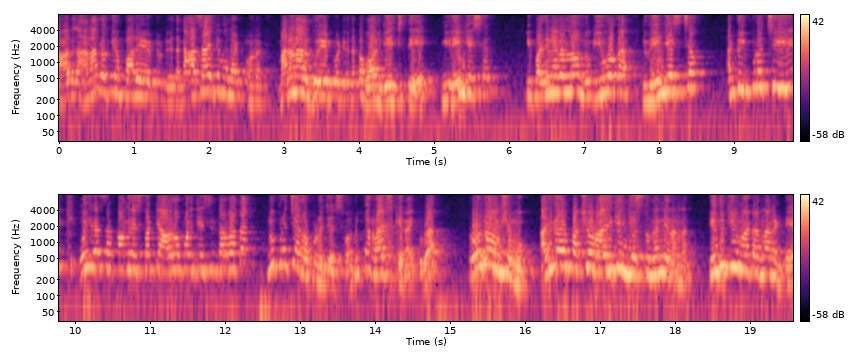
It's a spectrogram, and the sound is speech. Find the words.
ఆ విధంగా అనారోగ్యం పాలయ్యేటువంటి విధంగా అసహజమైన మరణాలకు గురయ్యేటువంటి విధంగా వాళ్ళు చేస్తే మీరేం చేశారు? ఈ పది నెలల్లో నువ్వు ఈవోగా నువ్వేం చేసావు? అంటూ ఇప్పుడు వచ్చి వైఎస్ఆర్ కాంగ్రెస్ పార్టీ ఆరోపణలు చేసిన తర్వాత నువ్వు ప్రత్యారోపణలు చేస్తావు? నువ్వు రాజకీయ నాయకుడా? రెండో అంశము అధికార పక్షం రాజకీయం చేస్తుందని నేను అన్నాను. ఎందుకు ఈ మాట అన్నానంటే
